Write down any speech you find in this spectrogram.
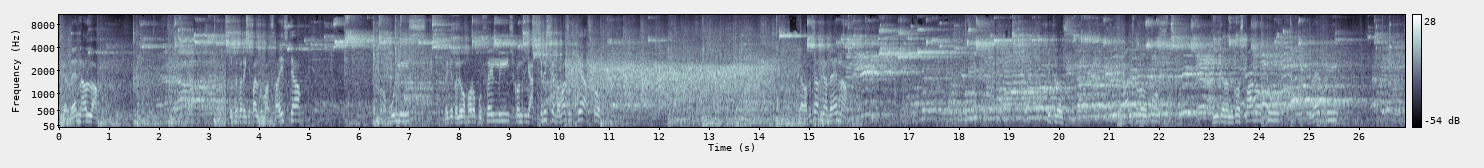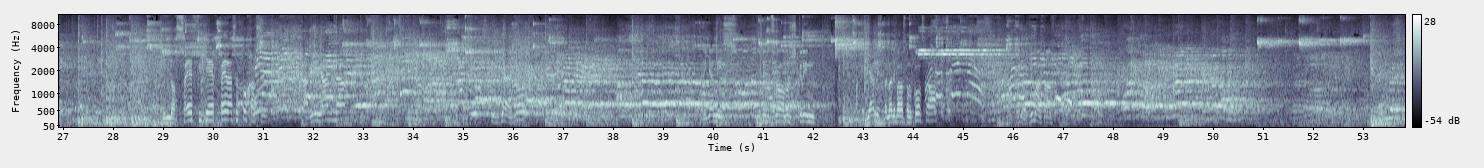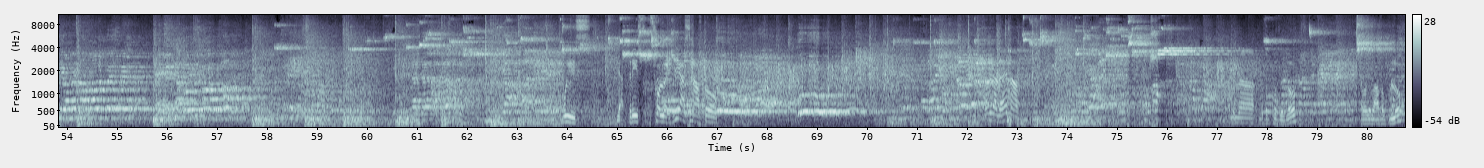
Για ένα όλα. Τους έφερε και πάλι το μάτι στα ίσια. Κοροπούλης δεν και το λίγο χώρο που θέλει, σηκώνεται για τρεις και το βάζει και αυτό. 44-31. Πίτρος, πάλι στο λόγο post. Είναι και νομικός πάνω του, Λέβη. Μινος έφυγε, πέρασε, το χασε. Καλή άμυνα. Στιγιά εδώ. Μακρυγιάννης θέλει να δώσει screen Μακρυγιάννης περνά την μπάλα στον Κώστα Με βήματα Βούλης για τρεις ψυχολογίας είναι αυτό. Άμυνα με το πόδι εδώ. Από τον Λαδόπουλο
